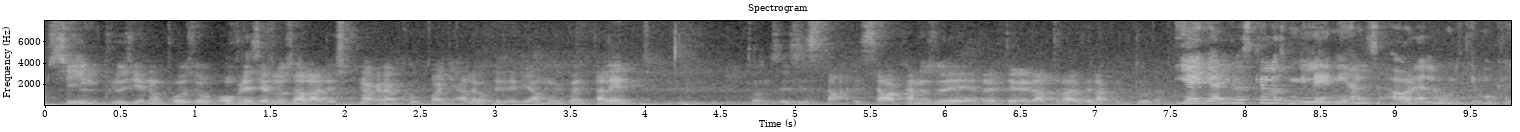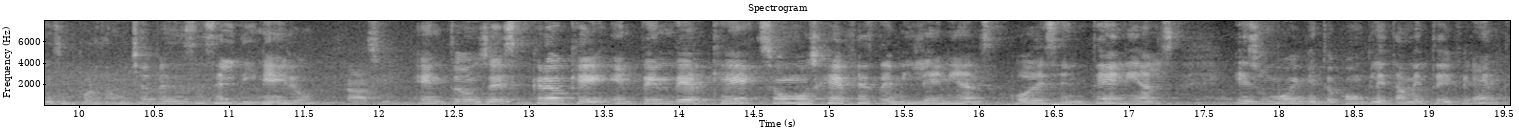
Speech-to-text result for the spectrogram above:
Si inclusive no puedo ofrecer los salarios que una gran compañía le ofrecería muy buen talento. Entonces está, está bacano de retener a través de la cultura. Y hay algo es que los millennials ahora lo último que les importa muchas veces es el dinero. Ah, sí. Entonces creo que entender que somos jefes de millennials o de centennials es un movimiento completamente diferente,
